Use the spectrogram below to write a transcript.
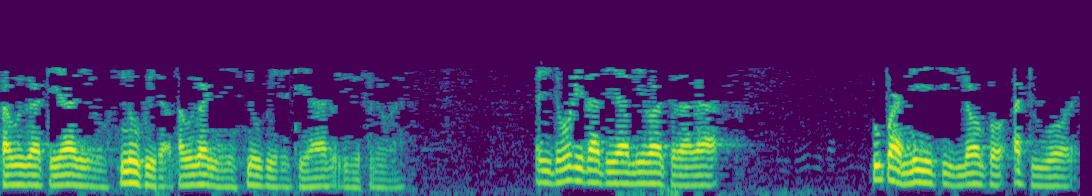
သာဝေကတရားတွေကိုနှုတ်ပေးတာသာဝေကဉာဏ်ကြီးနှုတ်ပေးတဲ့တရားလို့ဒီလိုဆိုလိုပါတယ်အဲဒီဒုတိယတရား၄ပါးဆိုတာကဥပနိယတိလောကောအတုဝောတဲ့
